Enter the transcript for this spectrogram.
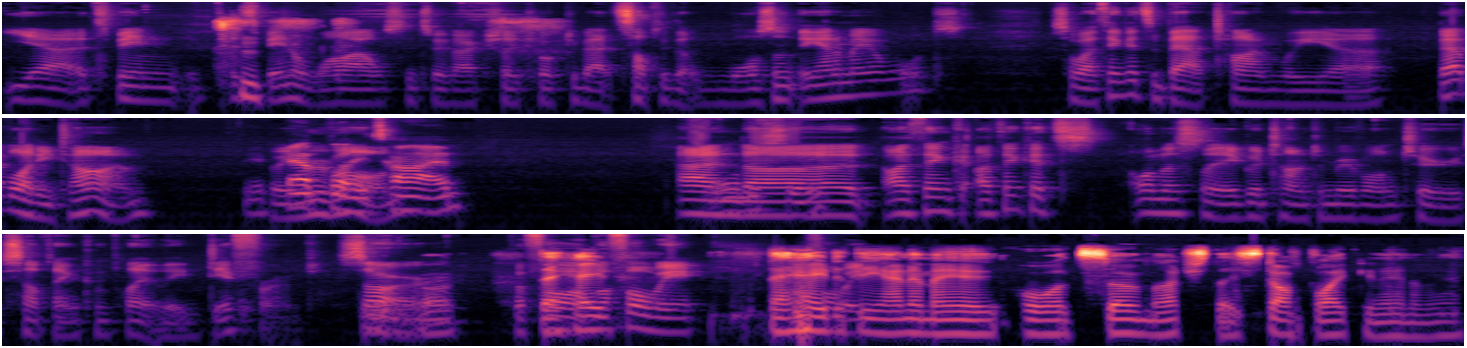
yeah, it's been it's been a while since we've actually talked about something that wasn't the Anime Awards. So I think it's about time we uh, about bloody time. About bloody on. time. And uh, I think I think it's honestly a good time to move on to something completely different. So Oh, God. before hate- before we They hated we- the anime awards so much they stopped liking anime.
